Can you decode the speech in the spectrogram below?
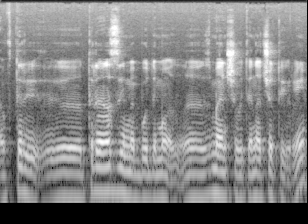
в 3, е, 3 рази ми будемо е, зменшувати на 4.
